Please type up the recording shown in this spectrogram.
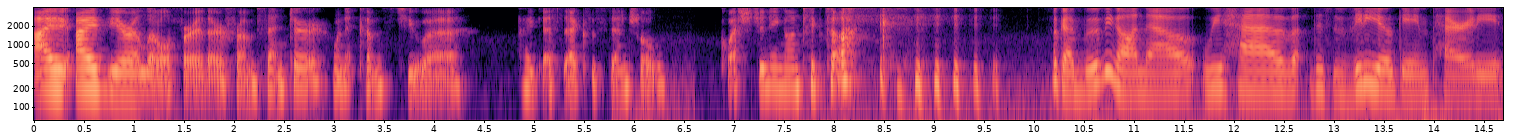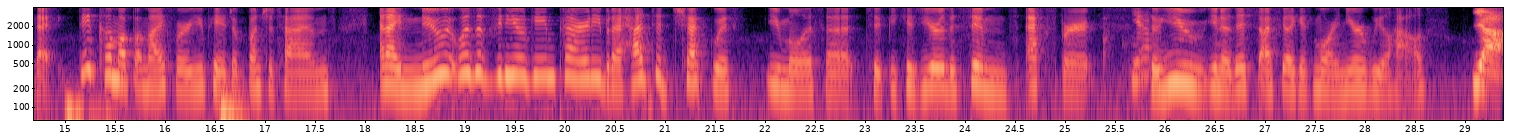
I I veer a little further from center when it comes to uh I guess existential questioning on TikTok. Okay, moving on now. We have this video game parody that did come up on my For You page a bunch of times. And I knew it was a video game parody, but I had to check with you, Melissa, to because you're the Sims expert. Yeah. So you, you know, this I feel like is more in your wheelhouse. Yeah,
